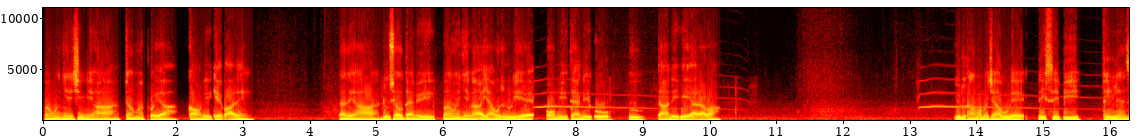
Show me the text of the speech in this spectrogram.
ပတ်ဝန်းကျင်ရှိနေဟာကြောင်းမက်ဖွယ်ရာကောင်းနေခဲ့ပါတယ်။တန်တွေဟာလူလျှောက်တန်တွေပတ်ဝန်းကျင်ကအရာဝတ္ထုတွေရဲ့အော်မီတန်တွေကိုသူ ကြားနေခဲ့ရတာပါ။သူတစ်ခါမှမကြားဘူးတဲ့တိတ်ဆိတ်ပြီးထိတ်လန့်စ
